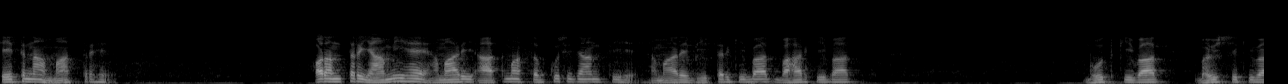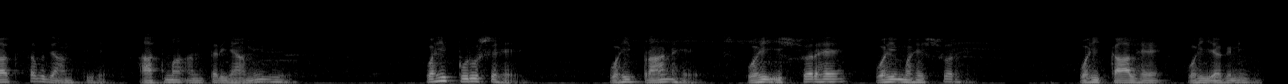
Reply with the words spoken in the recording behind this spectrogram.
चेतना मात्र है। और अंतर्यामी है, हमारी आत्मा सब कुछ जानती है। हमारे भीतर की बात, बाहर की बात, भूत की बात, भविष्य की बात सब जानती है। आत्मा अंतर्यामी भी है। वही पुरुष है, वही प्राण है, वही ईश्वर है, वही महेश्वर है। वही काल है, वही अग्नि है।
